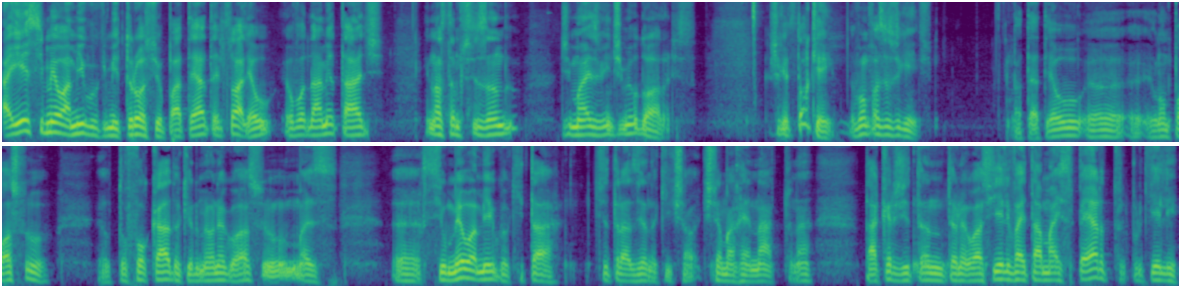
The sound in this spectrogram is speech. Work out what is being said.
aí esse meu amigo que me trouxe o Pateta, ele disse, olha, eu, eu vou dar metade e nós estamos precisando de mais 20 mil dólares. Cheguei tá, ok, vamos fazer o seguinte. Pateta, eu, eu, eu não posso, eu estou focado aqui no meu negócio, mas uh, se o meu amigo que está te trazendo aqui, que chama, que chama Renato, né? está acreditando no teu negócio e ele vai estar tá mais perto, porque ele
